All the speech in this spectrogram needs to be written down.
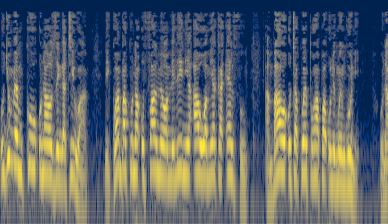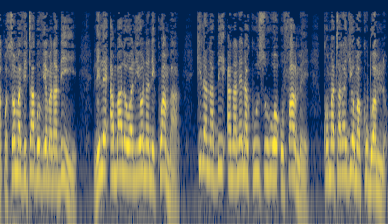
Ujumbe mkuu unaozingatiwa ni kwamba kuna ufalme wa milinia au wa miaka elfu ambao utakuwepo hapa ulimwenguni. Unaposoma vitabu vya manabii lile ambalo waliona ni kwamba kila nabii ananena kuhusu huo ufalme kwa matarajio makubwa mno.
